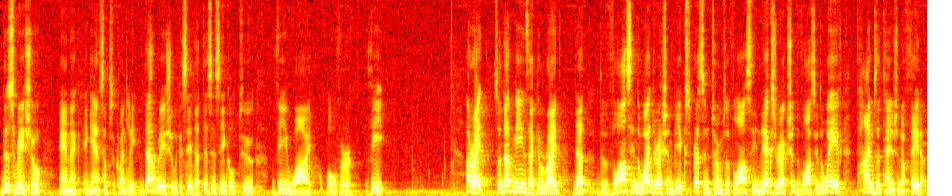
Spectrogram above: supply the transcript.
this ratio, and again, subsequently that ratio, we could say that this is equal to vy over v. All right, so that means I can write that the velocity in the y direction be expressed in terms of velocity in the x direction, the velocity of the wave, times the tangent of theta.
